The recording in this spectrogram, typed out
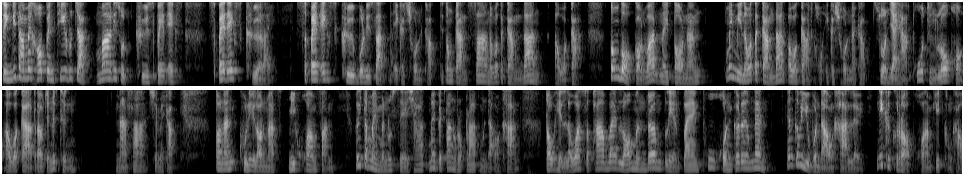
สิ่งที่ทำให้เขาเป็นที่รู้จักมากที่สุดคือ SpaceX SpaceX คืออะไร SpaceX คือบริษัทเอกชนครับ ที่ต้องการสร้างนวัตกรรมด้านอวกาศ ต้องบอกก่อนว่าในตอนนั้นไม่มีนวัตกรรมด้านอวกาศของเอกชนนะครับ ส่วนใหญ่หากพูดถึงโลกของอวกาศเราจะนึกถึง NASA ใช่ไหมครับ ตอนนั้นคุณอีลอน มัสก์มีความฝัน เฮ้ยทำไมมนุษยชาติไม่ไปตั้งรกรากบนดาวอังคาร เราเห็นแล้วว่าสภาพแวดล้อมมันเริ่มเปลี่ยนแปลงผู้คนก็เริ่มแน่น งั้นก็ไปอยู่บนดาวอังคารเลย นี่คือกรอบความคิดของเขา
